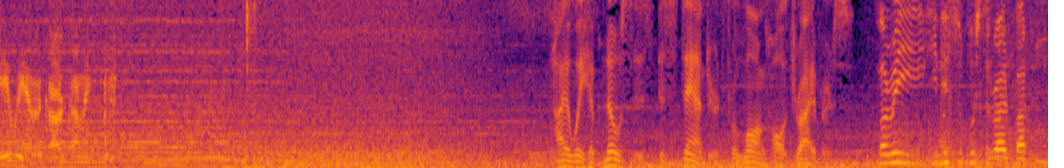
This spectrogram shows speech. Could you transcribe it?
Lead. We have a car coming. Highway hypnosis is standard for long haul drivers. Marie, he needs to push the right button.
